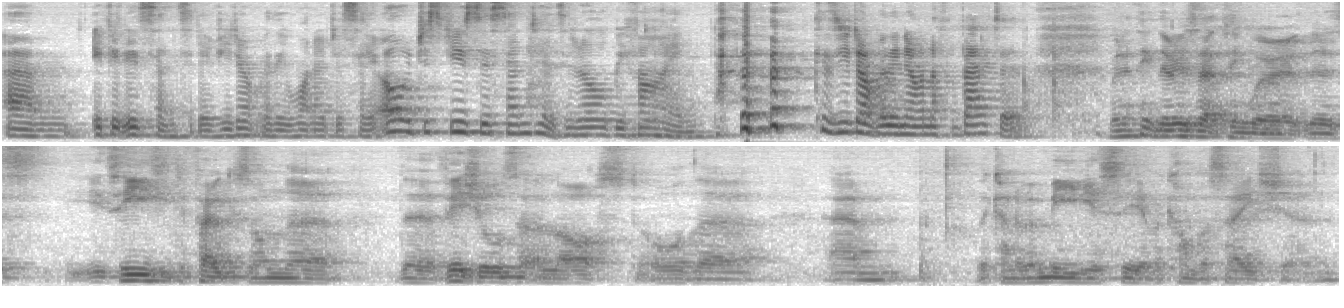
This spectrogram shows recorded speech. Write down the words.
Um, if it is sensitive, you don't really want to just say, "Oh, just use this sentence; it'll all be fine," because you don't really know enough about it. I mean, I think there is that thing where there's it's easy to focus on the the visuals that are lost or the um, the kind of immediacy of a conversation,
